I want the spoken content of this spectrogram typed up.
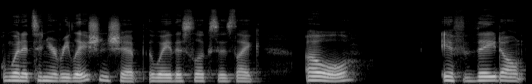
when it's in your relationship, the way this looks is like, oh, if they don't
